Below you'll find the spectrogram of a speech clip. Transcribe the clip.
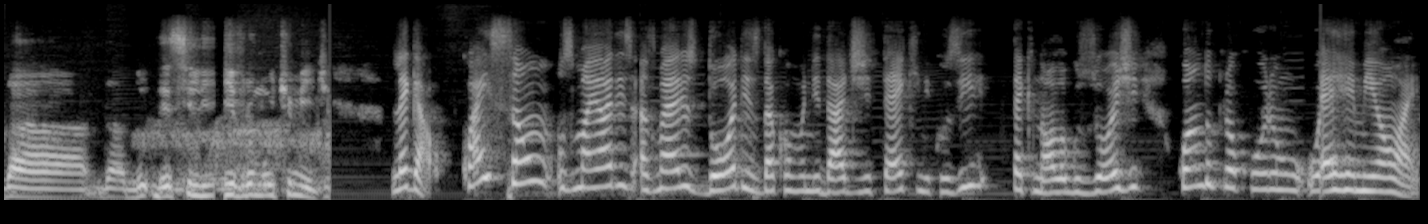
da, da, desse livro multimídia. Legal. Quais são os maiores, as maiores dores da comunidade de técnicos e tecnólogos hoje quando procuram o RMI Online?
